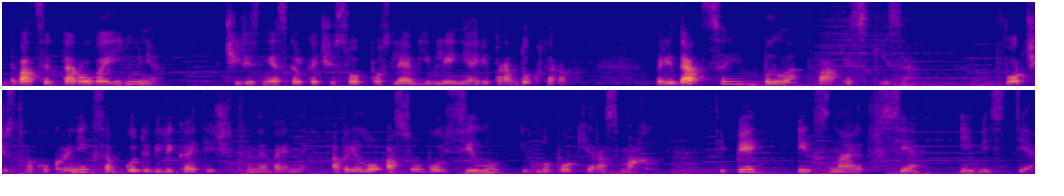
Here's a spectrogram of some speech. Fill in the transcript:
22 июня, через несколько часов после объявления репродукторов, в редакции было два эскиза. Творчество Кукрыникса в годы Великой Отечественной войны обрело особую силу и глубокий размах. Теперь их знают все и везде.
